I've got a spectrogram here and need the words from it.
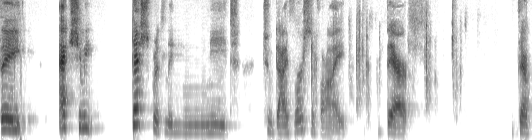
They actually desperately need to diversify their their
